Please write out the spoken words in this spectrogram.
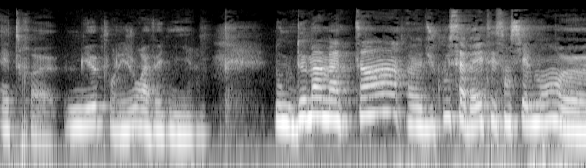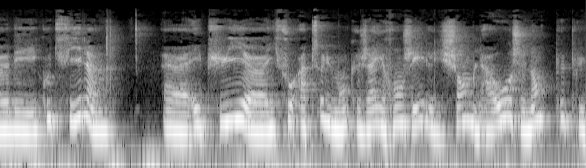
être euh, mieux pour les jours à venir. Donc demain matin, euh, du coup, ça va être essentiellement euh, des coups de fil. et puis, il faut absolument que j'aille ranger les chambres là-haut. Je n'en peux plus.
